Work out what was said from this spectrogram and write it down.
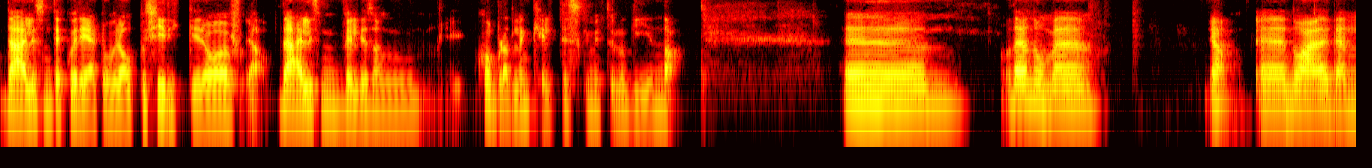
det er liksom dekorert overalt på kirker og ja, det er liksom veldig sånn kobla til den keltiske mytologien, da. Eh, og det er jo noe med Ja, nå er den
